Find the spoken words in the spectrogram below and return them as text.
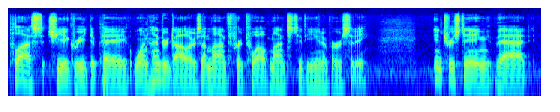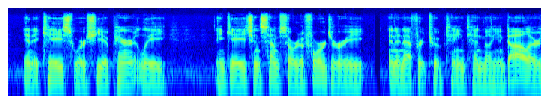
Plus, she agreed to pay $100 a month for 12 months to the university. Interesting that in a case where she apparently engaged in some sort of forgery in an effort to obtain $10 million,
